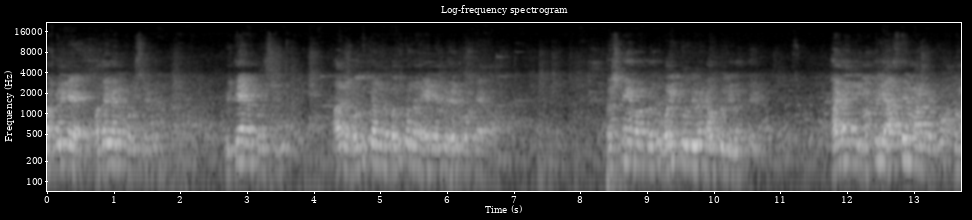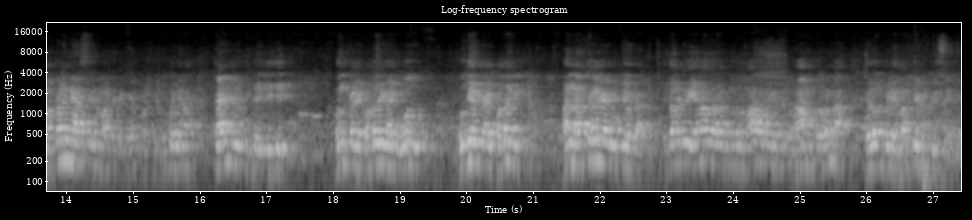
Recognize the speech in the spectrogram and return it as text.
ಮಕ್ಕಳಿಗೆ ಪದವಿಯನ್ನು ಕೊಡಿಸ್ತೀವಿ, ವಿದ್ಯೆಯನ್ನು ಕೊಡಿಸ್ತೀವಿ. ಆದರೆ ಬದುಕನ್ನು ಬದುಕನ್ನು ಏನು ಎಂದು ಹೇಳಿಕೊಡ್ತಾ ಇಲ್ಲ. ಪ್ರಶ್ನೆ ಮಾಡುವುದು why to live and how to live ಅಂತ ಹೇಳಿ. ಹಾಗಾಗಿ ಮಕ್ಕಳಿಗೆ ಆಸ್ತಿಯನ್ನು ಮಾಡಬೇಕು, ಅಥವಾ ಮಕ್ಕಳನ್ನೇ ಆಸ್ತಿಯನ್ನು ಮಾಡಬೇಕಂತ ಪ್ರಶ್ನೆ ತುಂಬ ಜನ ಫ್ಯಾಮಿಲಿ ಇಲ್ಲಿ ಇದ್ದೀವಿ. ಒಂದು ಕಡೆ ಪದವಿಗಾಗಿ ಓದು, ಉದ್ಯೋಗಕ್ಕಾಗಿ ಪದವಿ, ಅನ್ನ ಅರ್ಥಗಳಿಗಾಗಿ ಉದ್ಯೋಗ. ಇದರಲ್ಲಿ ಏನಾದರೂ ಮೊದಲು ಮಾನವನಿಗೆ ಮಹಾಮಂತ್ರವನ್ನು ಕೆಲವೊಂದು ಕಡೆ ಮರ್ತಿ ಬಿಟ್ಟಿಸ್ತೇನೆ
